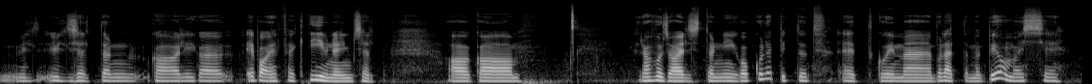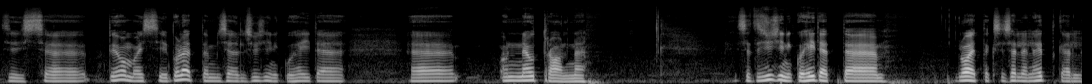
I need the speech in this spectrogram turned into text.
üldiselt on ka liiga ebaefektiivne ilmselt. Aga rahvusvaheliselt on nii kokku lepitud, et kui me põletame biomassi, siis äh, biomassi põletamisel süsinikuheide äh, on neutraalne. seda süsinikuheidet äh, loetakse sellel hetkel,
